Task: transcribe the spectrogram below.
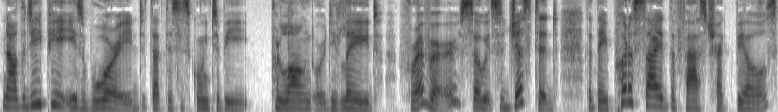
Now, the DP is worried that this is going to be prolonged or delayed forever. So it suggested that they put aside the fast track bills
